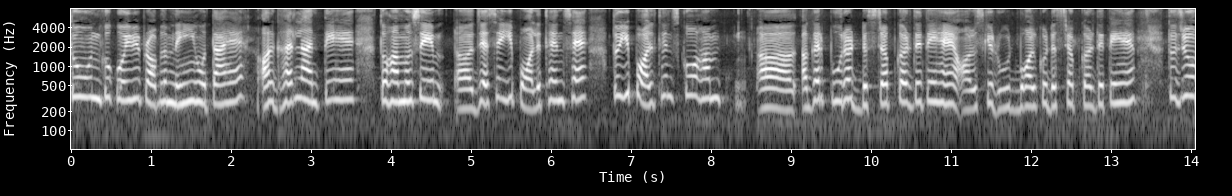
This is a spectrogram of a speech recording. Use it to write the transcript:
तो उनको कोई भी प्रॉब्लम नहीं होता है। और घर लाते हैं तो हम उसे जैसे ये पॉलीथीन्स है तो ये पॉलीथीन्स को हम अगर पूरा डिस्टर्ब कर देते हैं और उसके रूट बॉल को डिस्टर्ब कर देते हैं तो जो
